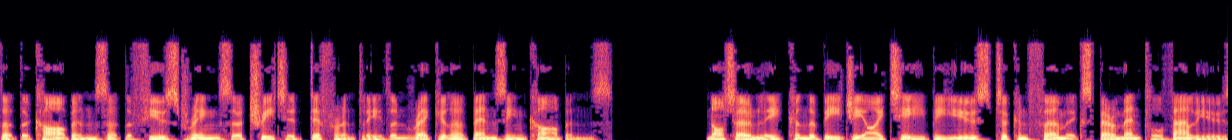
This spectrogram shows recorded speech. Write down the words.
that the carbons at the fused rings are treated differently than regular benzene carbons. Not only can the BGIT be used to confirm experimental values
